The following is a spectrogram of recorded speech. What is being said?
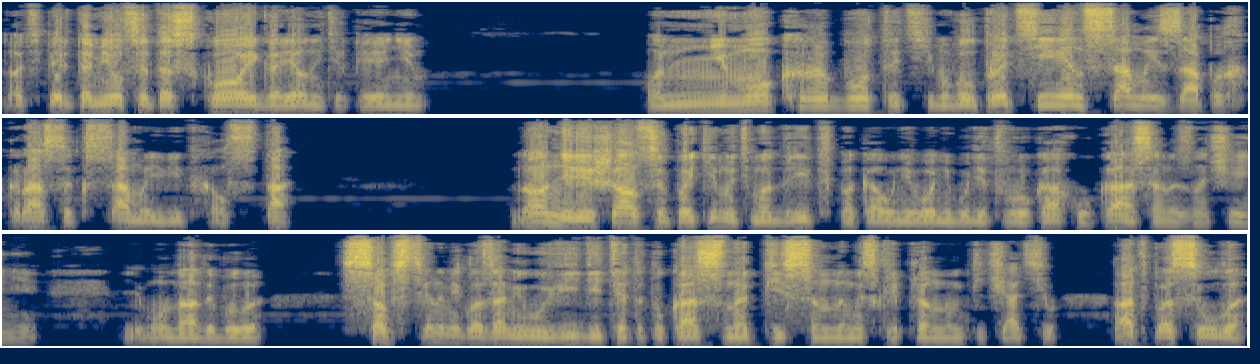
но теперь томился тоской, горел нетерпением. Он не мог работать, ему был противен самый запах красок, самый вид холста. Но он не решался покинуть Мадрид, пока у него не будет в руках указ о назначении. Ему надо было собственными глазами увидеть этот указ, написанным и скрепленным печатью. От посула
